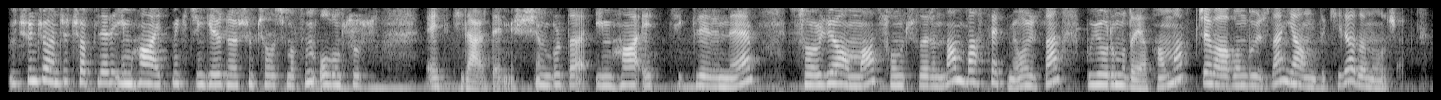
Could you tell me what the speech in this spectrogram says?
Üçüncü öncü çöpleri imha etmek için geri dönüşüm çalışmasının olumsuz etkiler demiş. Şimdi burada imha ettiklerini söylüyor ama sonuçlarından bahsetmiyor. O yüzden bu yorumu da yapamam. Cevabım bu yüzden yalnız ikili adan olacaktı.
